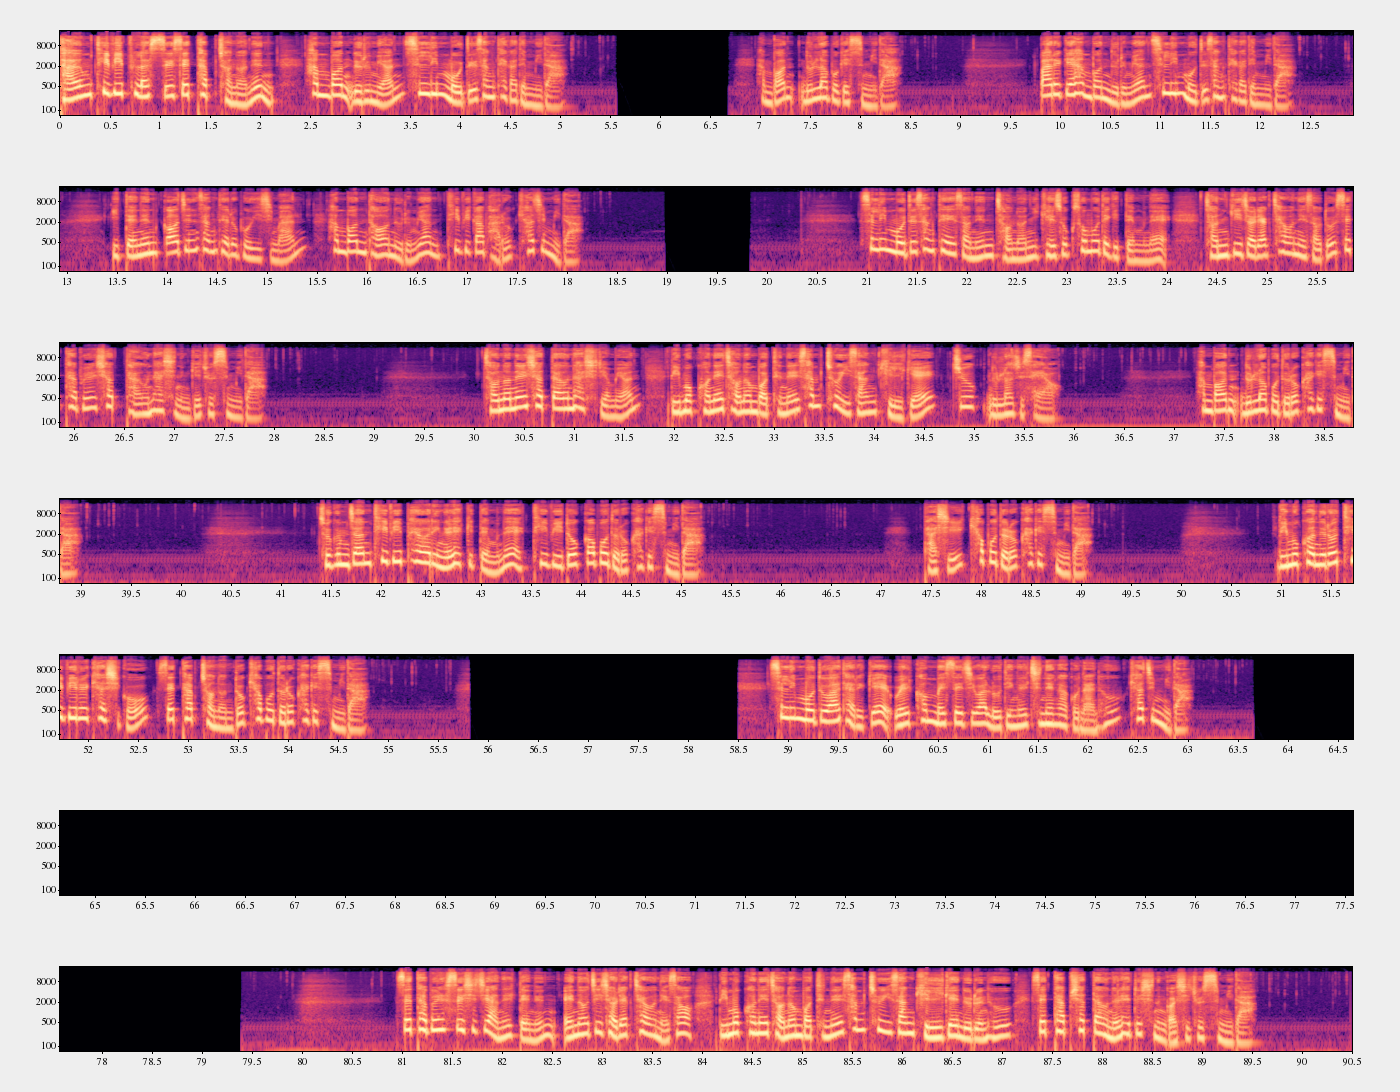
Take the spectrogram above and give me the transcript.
다음 TV 플러스 셋탑 전원은 한 번 누르면 슬림 모드 상태가 됩니다. 한번 눌러보겠습니다. 빠르게 한 번 누르면 슬림 모드 상태가 됩니다. 이때는 꺼진 상태로 보이지만 한 번 더 누르면 TV가 바로 켜집니다. 슬림 모드 상태에서는 전원이 계속 소모되기 때문에 전기 절약 차원에서도 셋탑을 셧다운 하시는 게 좋습니다. 전원을 셧다운 하시려면 리모컨의 전원 버튼을 3초 이상 길게 쭉 눌러주세요. 한번 눌러보도록 하겠습니다. 조금 전 TV 페어링을 했기 때문에 TV도 꺼보도록 하겠습니다. 다시 켜보도록 하겠습니다. 리모컨으로 TV를 켜시고 셋탑 전원도 켜보도록 하겠습니다. 슬림 모드와 다르게 웰컴 메시지와 로딩을 진행하고 난 후 켜집니다. 셋탑을 쓰시지 않을 때는 에너지 절약 차원에서 리모컨의 전원 버튼을 3초 이상 길게 누른 후 셋탑 셧다운을 해두시는 것이 좋습니다.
